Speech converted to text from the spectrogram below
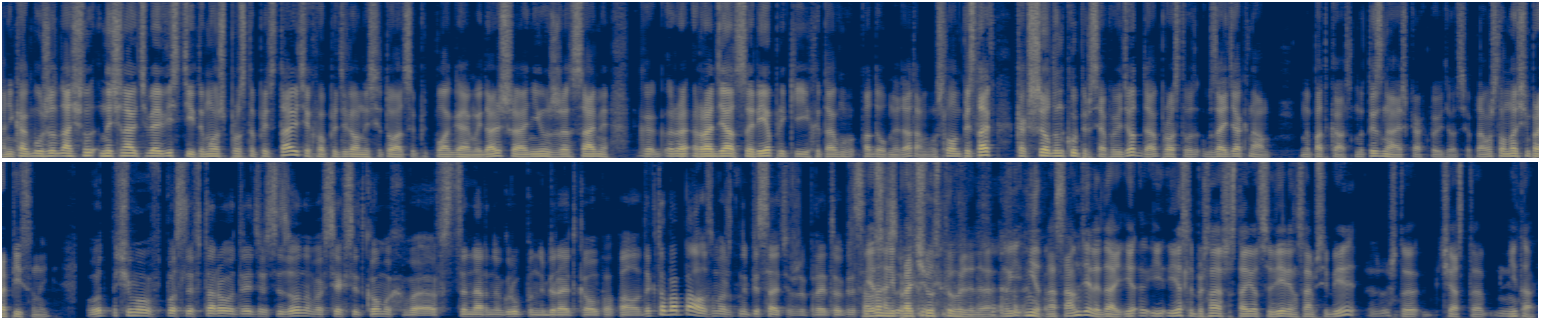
Они как бы уже начну, начинают тебя вести. Ты можешь просто представить их в определенной ситуации, предполагаемой, и дальше они уже сами родятся реплики их и тому подобное, да, там, условно, представь, как Шелдон Купер себя поведет, да, просто зайдя к нам на подкаст. Ну, ты знаешь, как поведет себя, потому что он очень прописанный. Вот почему после второго, третьего сезона во всех ситкомах в, в сценарную группу набирают кого попало. Да кто попало, сможет написать уже про этого персонажа. Если они прочувствовали, да. Ну, нет, на самом деле, да, если персонаж остается верен сам себе, что часто не так,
